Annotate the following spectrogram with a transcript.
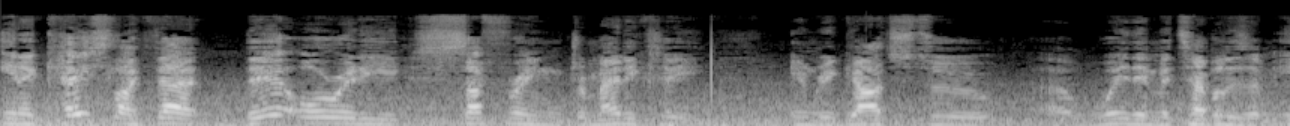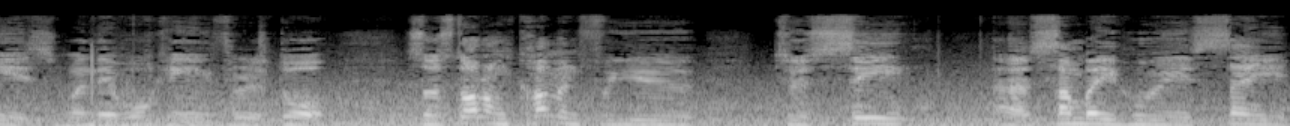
in a case like that, they're already suffering dramatically in regards to uh, where their metabolism is when they're walking in through the door. So, it's not uncommon for you to see uh, somebody who is, say,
